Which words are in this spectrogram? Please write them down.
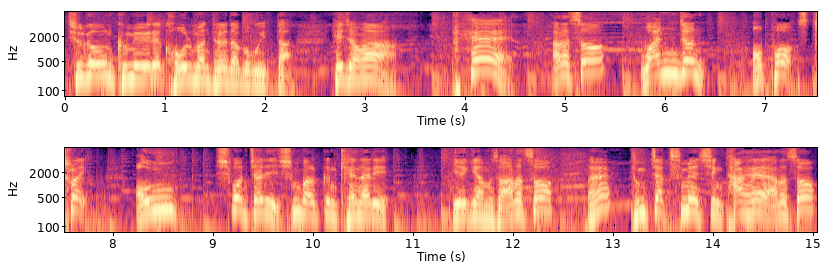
즐거운 금요일에 거울만 들여다보고 있다. 혜정아 패. 알았어? 완전 어퍼 스트라이크. 어우 10원짜리 신발끈 개나리. 얘기하면서 알았어? 에? 등짝 스매싱 다 해. 알았어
